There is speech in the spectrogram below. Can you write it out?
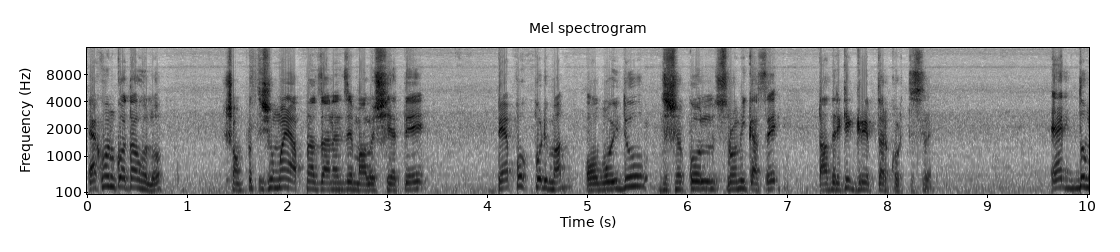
এখন কথা হলো সম্প্রতি সময় আপনারা জানেন যে মালয়েশিয়াতে ব্যাপক পরিমাণ অবৈধ যে সকল শ্রমিক আছে, তাদেরকে গ্রেপ্তার করতেছে। একদম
